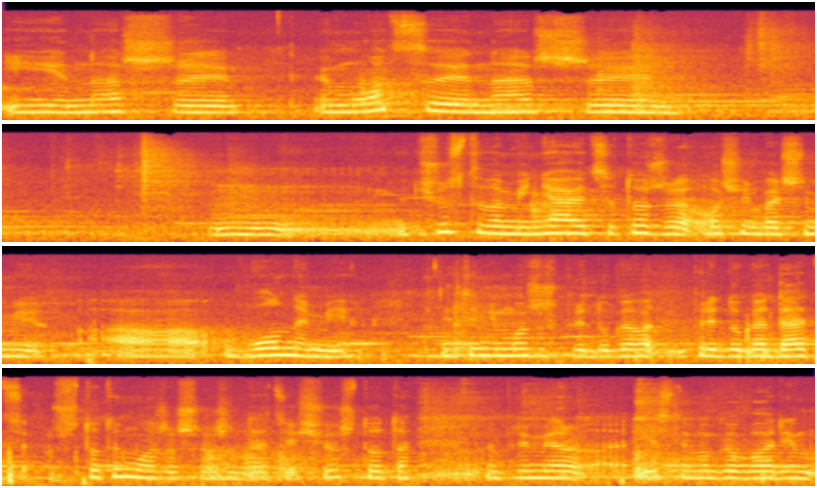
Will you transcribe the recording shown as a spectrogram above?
И наши эмоции, наши чувства меняются тоже очень большими а, волнами, и ты не можешь предугадать, что ты можешь ожидать, еще что-то. Например, если мы говорим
